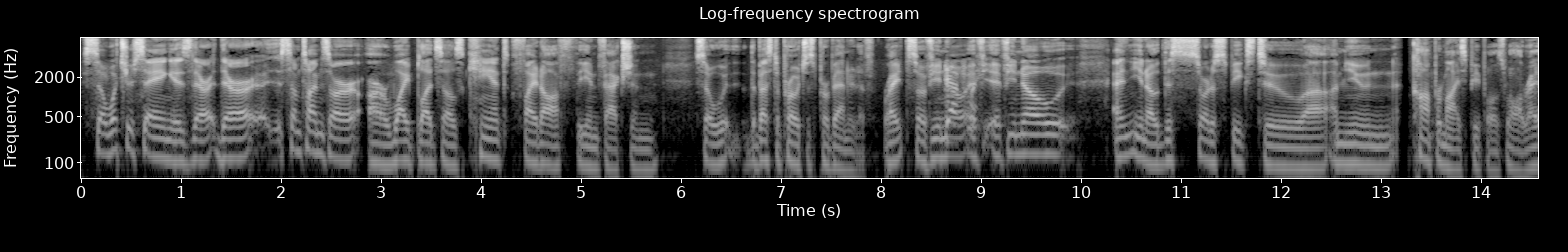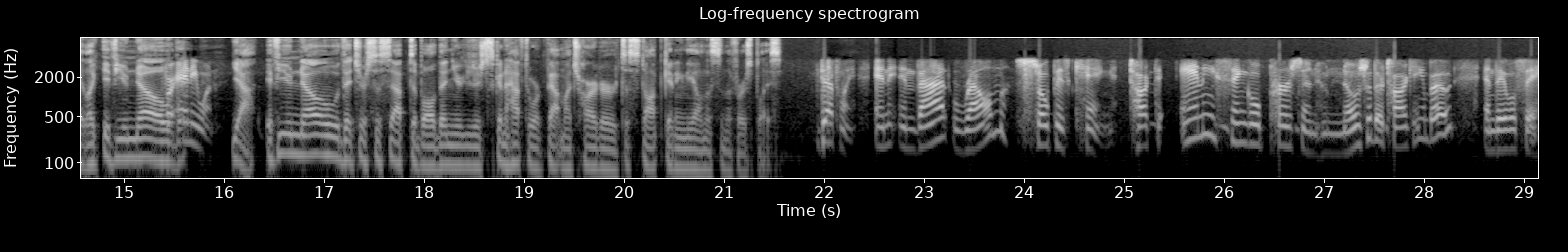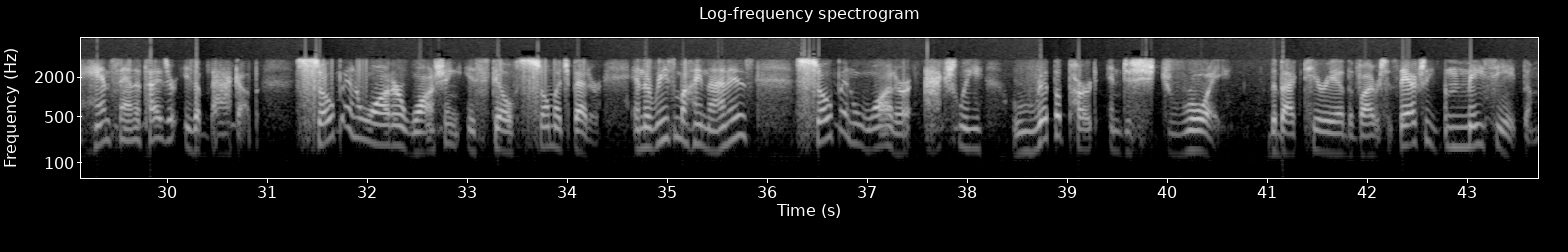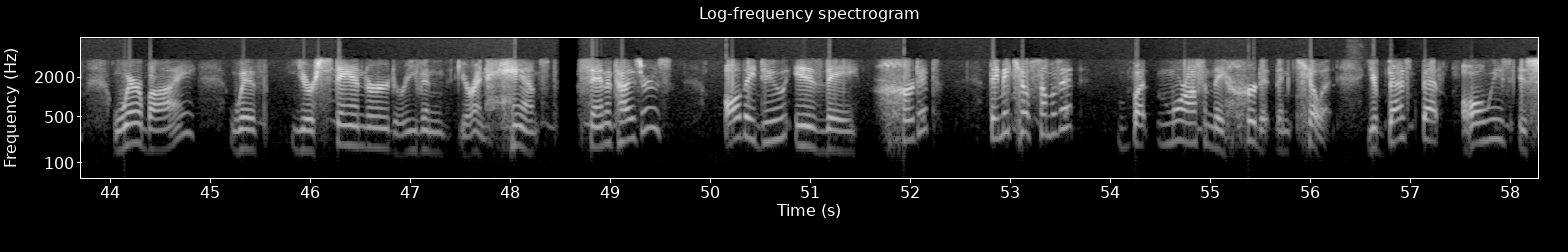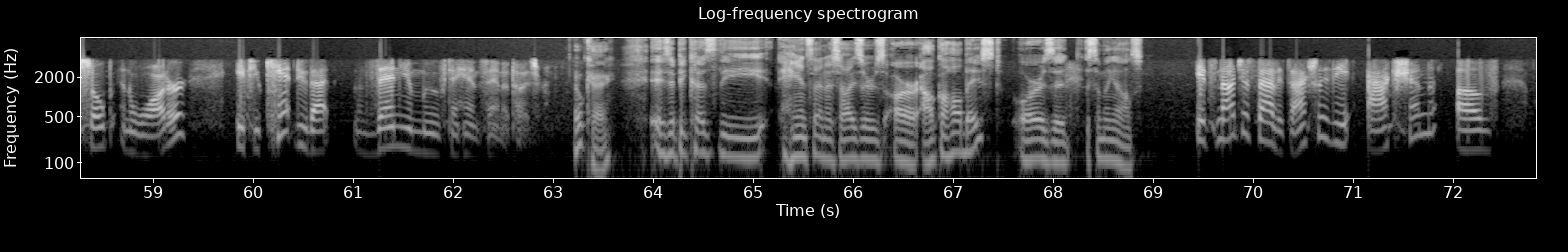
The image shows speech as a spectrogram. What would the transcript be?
so what you're saying is there there are sometimes our our white blood cells can't fight off the infection, so the best approach is preventative, right? So if you know if if you know, and you know this sort of speaks to uh, immune compromised people as well, right? Like if you know for that, anyone, yeah, if you know that you're susceptible, then you're just going to have to work that much harder to stop getting the illness in the first place. Definitely. And in that realm, soap is king. Talk to any single person who knows what they're talking about, and they will say hand sanitizer is a backup soap and water washing is still so much better. And the reason behind that is soap and water actually rip apart and destroy the bacteria, the viruses. They actually emaciate them, whereby with your standard or even your enhanced sanitizers, all they do is they hurt it. They may kill some of it, but more often they hurt it than kill it. Your best bet always is soap and water. If you can't do that, then you move to hand sanitizer. Okay. Is it because the hand sanitizers are alcohol based or is it something else? It's not just that, it's actually the action of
